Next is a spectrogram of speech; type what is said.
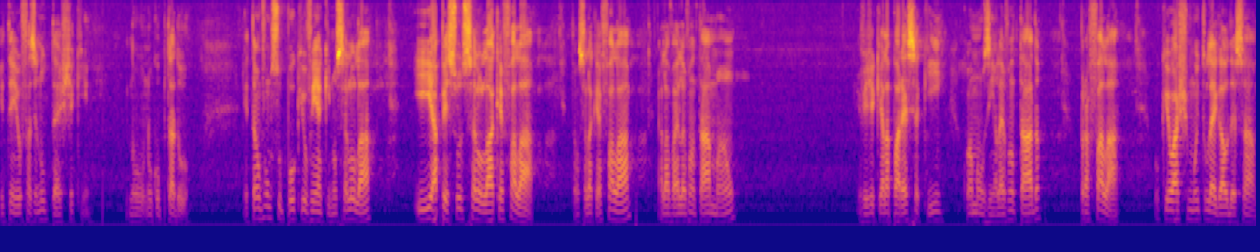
e tem eu fazendo um teste aqui no, no computador. Então vamos supor que eu venho aqui no celular e a pessoa do celular quer falar. Então se ela quer falar, ela vai levantar a mão Veja que ela aparece aqui com a mãozinha levantada para falar. O que eu acho muito legal dessa,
